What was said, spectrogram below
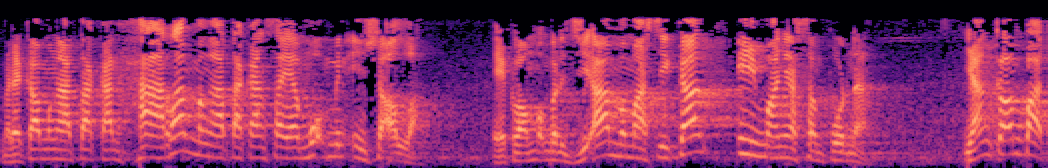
Mereka mengatakan haram mengatakan saya mukmin insya Allah. Eh, kelompok murjiah memastikan imannya sempurna. Yang keempat,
